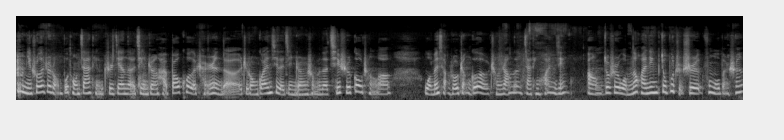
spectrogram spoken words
你说的这种不同家庭之间的竞争，还包括了成人的这种关系的竞争什么的，其实构成了我们小时候整个成长的家庭环境。嗯，就是我们的环境就不只是父母本身，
